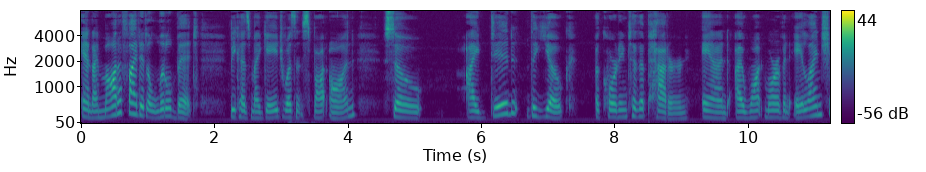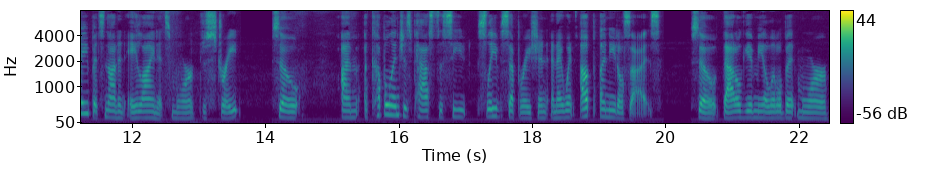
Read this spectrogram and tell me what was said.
And I modified it a little bit because my gauge wasn't spot on. So I did the yoke according to the pattern and I want more of an A-line shape. It's not an A-line, it's more just straight. So I'm a couple inches past the sleeve separation and I went up a needle size. So that'll give me a little bit more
